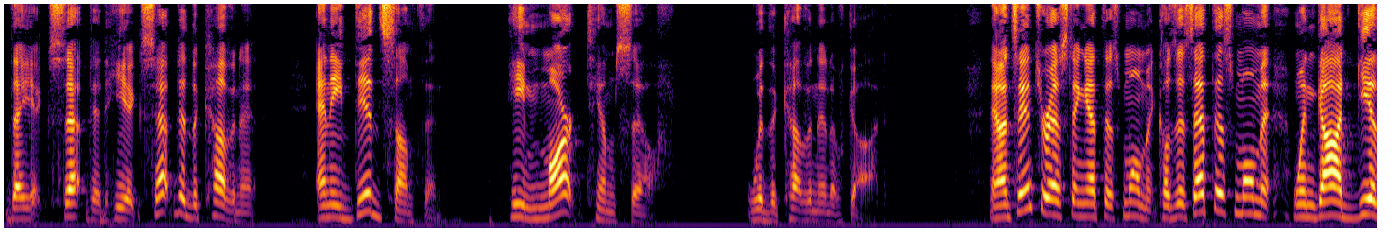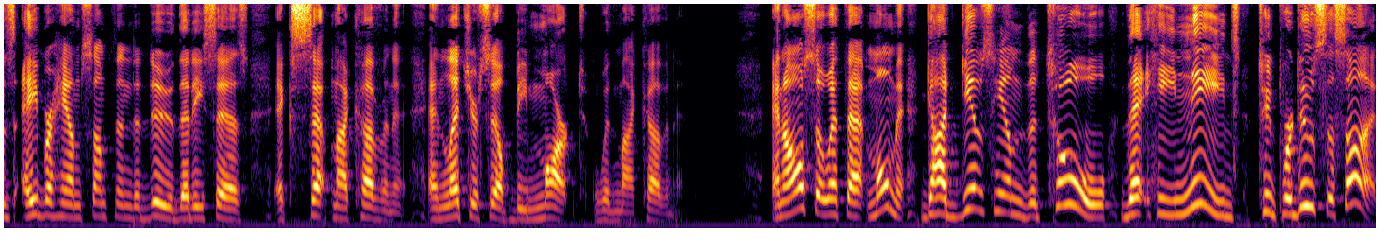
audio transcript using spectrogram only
They accepted, he accepted the covenant, and he did something he marked himself with the covenant of God. Now, it's interesting at this moment because it's at this moment when God gives Abraham something to do that he says, Accept my covenant and let yourself be marked with my covenant. And also at that moment, God gives him the tool that he needs to produce the son,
